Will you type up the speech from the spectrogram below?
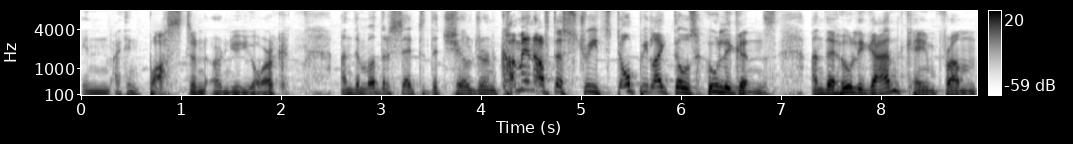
in I think Boston or New York. And the mother said to the children, Come in off the streets, don't be like those hooligans. And the hooligan came from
